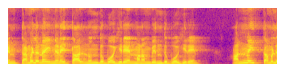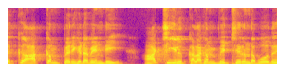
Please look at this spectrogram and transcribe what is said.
என் தமிழனை நினைத்தால் நொந்து போகிறேன் மனம் வெந்து போகிறேன். அன்னை தமிழுக்கு ஆக்கம் பெருகிட வேண்டி ஆட்சியில் கலகம் வீற்றிருந்த போது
